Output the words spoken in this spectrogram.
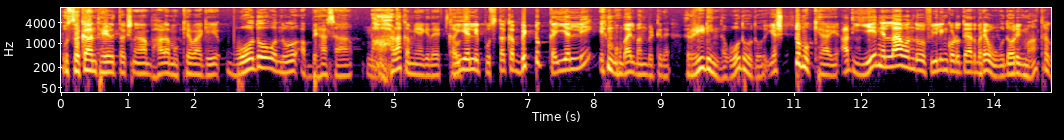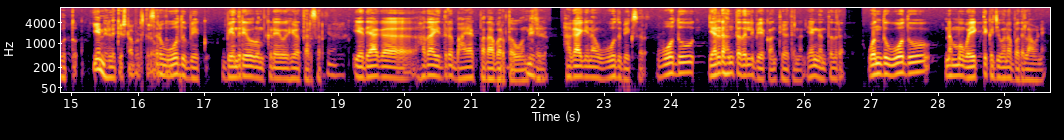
ಪುಸ್ತಕ ಅಂತ ಹೇಳಿದ ತಕ್ಷಣ ಬಹಳ ಮುಖ್ಯವಾಗಿ ಓದೋ ಒಂದು ಅಭ್ಯಾಸ ಬಹಳ ಕಮ್ಮಿಯಾಗಿದೆ. ಕೈಯಲ್ಲಿ ಪುಸ್ತಕ ಬಿಟ್ಟು ಕೈಯಲ್ಲಿ ಮೊಬೈಲ್ ಬಂದ್ಬಿಟ್ಟಿದೆ. ರೀಡಿಂಗ್ ಓದೋದು ಎಷ್ಟು ಮುಖ್ಯ? ಅದು ಏನೆಲ್ಲ ಒಂದು ಫೀಲಿಂಗ್ ಕೊಡುತ್ತೆ ಅದು ಬರೀ ಓದೋರಿಗೆ ಮಾತ್ರ ಗೊತ್ತು. ಏನು ಹೇಳಕ್ಕೆ ಇಷ್ಟಪಡ್ತೀರಾ? ಸರ್ ಓದಬೇಕು ಬೇಂದ್ರೆ ಬೇಂದ್ರೆಯವರು ಒಂದು ಕಡೆ ಹೇಳ್ತಾರೆ ಸರ್ ಎದ್ಯಾಗ ಹದ ಇದ್ರೆ ಬಾಯಾಗ ಪದ ಬರ್ತಾವು ಅಂತ ಹೇಳಿ. ಹಾಗಾಗಿ ನಾವು ಓದಬೇಕು ಸರ್. ಓದು ಎರಡು ಹಂತದಲ್ಲಿ ಬೇಕು ಅಂತ ಹೇಳ್ತೇನೆ ನಾನು. ಹೆಂಗಂತಂದ್ರೆ ಒಂದು ಓದು ನಮ್ಮ ವೈಯಕ್ತಿಕ ಜೀವನ ಬದಲಾವಣೆ.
